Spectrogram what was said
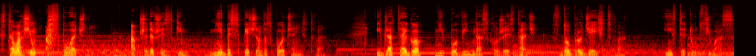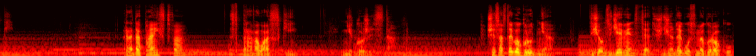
stała się aspołeczną, a przede wszystkim niebezpieczną dla społeczeństwa i dlatego nie powinna skorzystać z dobrodziejstwa instytucji łaski. Rada Państwa z prawa łaski nie korzysta. 16 grudnia 1968 roku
